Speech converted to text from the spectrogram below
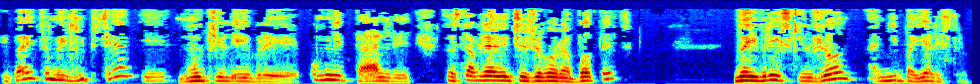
И поэтому египтяне мучили евреев, угнетали, заставляли тяжело работать, но еврейских жен они боялись трогать.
